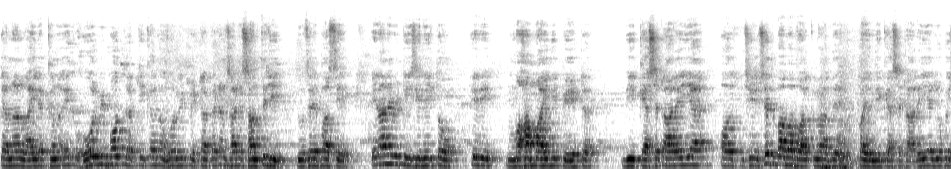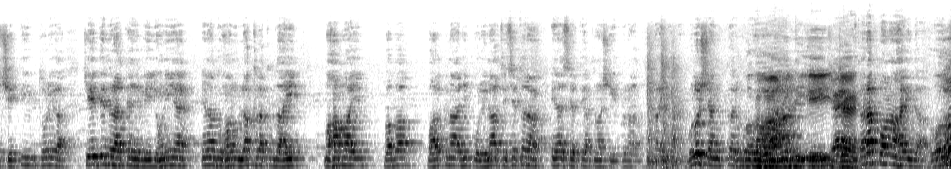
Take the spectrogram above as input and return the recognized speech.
ਚਰਨਾਂ ਲਾਈ ਰੱਖਣ ਇੱਕ ਹੋਰ ਵੀ ਬਹੁਤ ਤਰੱਕੀ ਕਰਨ ਹੋਰ ਵੀ ਭੇਟਾਂ ਕੱਢਣ ਸਾਡੇ ਸੰਤ ਜੀ ਦੂਸਰੇ ਪਾਸੇ। ਇਹਨਾਂ ਨੇ ਵੀ ਟੀਸੀ ਲਈ ਤੋਂ ਜਿਹੜੀ ਮਹਾਮਾਈ ਦੀ ਭੇਟ ਦੀ ਕੈਸਟ ਆ ਰਹੀ ਹੈ ਔਰ ਸ਼੍ਰੀ ਸਿੱਧ ਬਾਬਾ ਬਾਲਕਨਾਥ ਦੇ ਭਜਨ ਦੀ ਕੈਸਟ ਆ ਰਹੀ ਹੈ ਜੋ ਕਿ ਛੇਤੀ ਥੋੜ੍ਹੇ ਦਾ ਚੇ ਦਿਨ ਰਾਤੇ ਰਿਲੀਜ਼ ਹੋਣੀ ਹੈ। ਇਹਨਾਂ ਦੋਹਾਂ ਨੂੰ ਲੱਖ ਲੱਖ ਵਧਾਈ। ਮਹਾਮਾਈ ਬਾਬਾ ਬਾਲਕਨਾਥ ਜੀ ਭੋਲੇਨਾਥ ਇਸੇ ਤਰ੍ਹਾਂ ਇਹਨਾਂ ਸਿਰ ਤੇ ਆਪਣਾ ਸ਼ੀਰ ਬਣਾ ਬਣਾਈ। ਬੋਲੋ ਸ਼ੰਕਰ ਭਗਵਾਨ ਕੀ ਜੈ। ਕਰਾ ਪਾਉਣਾ ਹਰੀ ਦਾ। ਬੋਲੋ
